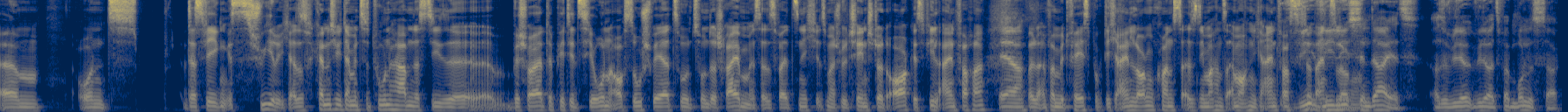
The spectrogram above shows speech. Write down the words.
Ähm, und deswegen ist es schwierig. Also es kann natürlich damit zu tun haben, dass diese bescheuerte Petition auch so schwer zu, zu unterschreiben ist. Also es war jetzt nicht, zum Beispiel change.org ist viel einfacher, ja. weil du einfach mit Facebook dich einloggen konntest. Also die machen es einem auch nicht einfach. Wie, wie lief denn da jetzt? Also wieder, wieder als beim Bundestag?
